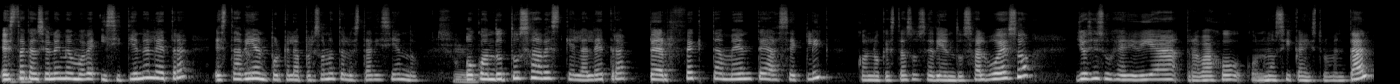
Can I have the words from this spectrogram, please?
esta canción ahí me mueve y si tiene letra, está bien porque la persona te lo está diciendo. Sí. O cuando tú sabes que la letra perfectamente hace clic con lo que está sucediendo. Salvo eso, yo sí sugeriría trabajo con música instrumental,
